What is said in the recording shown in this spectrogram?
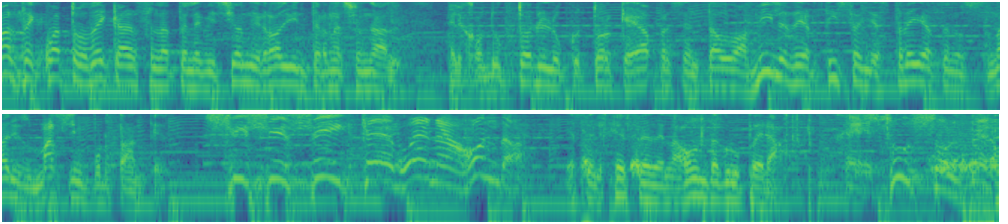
Más de cuatro décadas en la televisión y radio internacional, el conductor y locutor que ha presentado a miles de artistas y estrellas en los escenarios más importantes. Sí, sí, sí, qué buena onda. Es el jefe de la onda grupera, Jesús Soltero.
